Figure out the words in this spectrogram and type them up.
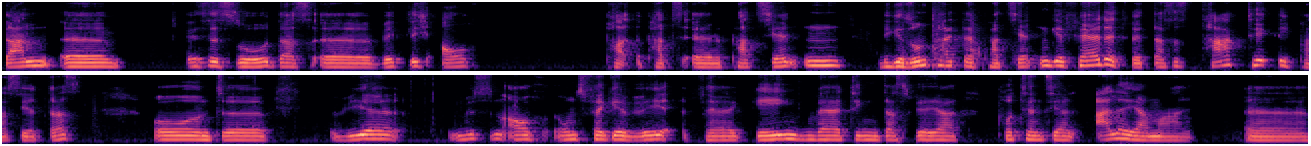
dann äh, ist es so, dass äh, wirklich auch pa Pat äh, Patienten, die Gesundheit der Patienten gefährdet wird. Das ist tagtäglich passiert das. Und äh, wir müssen auch uns vergegenwärtigen, dass wir ja potenziell alle ja mal äh,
